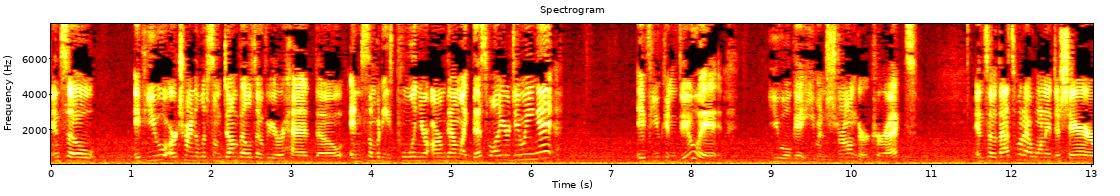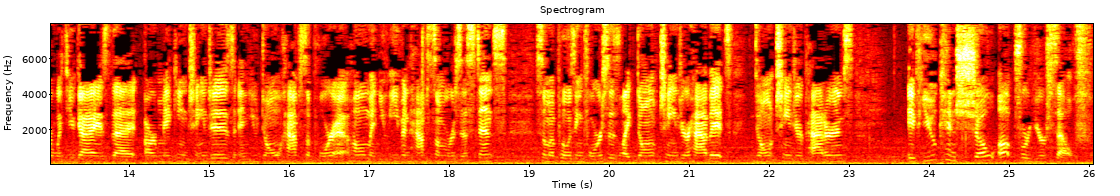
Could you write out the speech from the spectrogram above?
And so, if you are trying to lift some dumbbells over your head though, and somebody's pulling your arm down like this while you're doing it, if you can do it, you will get even stronger, correct? And so that's what I wanted to share with you guys that are making changes and you don't have support at home and you even have some resistance, some opposing forces like don't change your habits, don't change your patterns. If you can show up for yourself,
